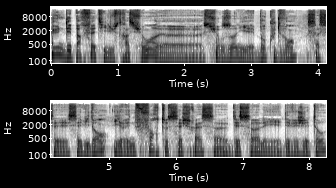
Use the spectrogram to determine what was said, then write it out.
une des parfaites illustrations. Euh, sur zone, il y avait beaucoup de vent, ça c'est évident. Il y avait une forte sécheresse euh, des sols et des végétaux.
